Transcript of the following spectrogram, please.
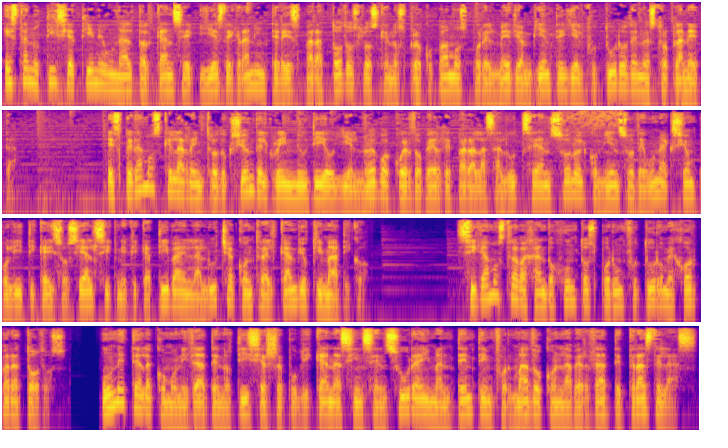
esta noticia tiene un alto alcance y es de gran interés para todos los que nos preocupamos por el medio ambiente y el futuro de nuestro planeta. Esperamos que la reintroducción del Green New Deal y el nuevo Acuerdo Verde para la Salud sean solo el comienzo de una acción política y social significativa en la lucha contra el cambio climático. Sigamos trabajando juntos por un futuro mejor para todos. Únete a la comunidad de noticias republicanas sin censura y mantente informado con la verdad detrás de las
